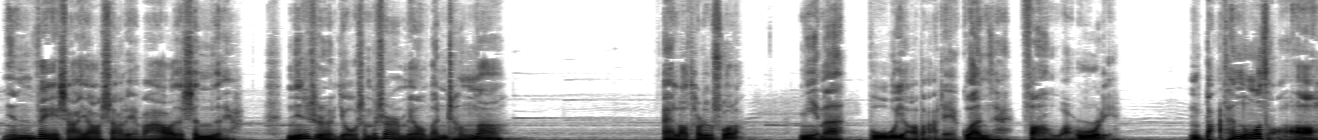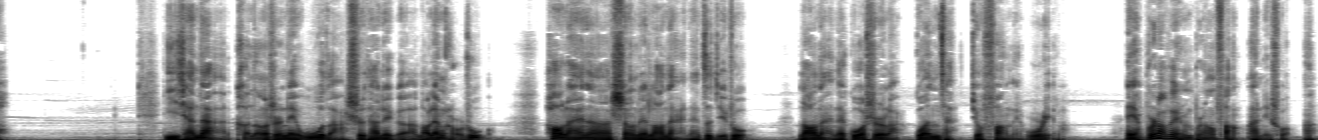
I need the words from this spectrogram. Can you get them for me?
您为啥要上这娃娃的身子呀？您是有什么事儿没有完成吗？哎，老头就说了，你们不要把这棺材放我屋里，你把它挪走。以前呢，可能是那屋子是他这个老两口住，后来呢，剩这老奶奶自己住。老奶奶过世了，棺材就放那屋里了。哎呀，不知道为什么不让放。按理说啊，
